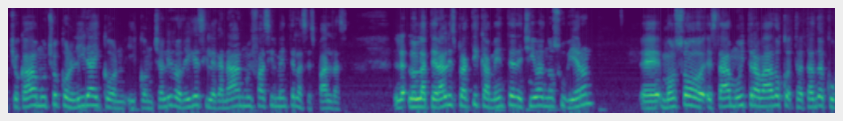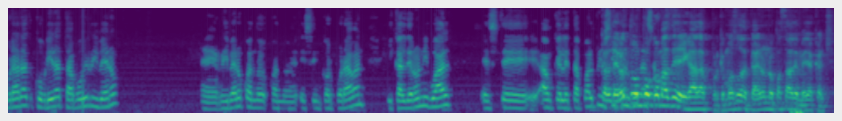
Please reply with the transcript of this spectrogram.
chocaba mucho con Lira y con, y con Charlie Rodríguez y le ganaban muy fácilmente las espaldas. los laterales prácticamente de Chivas no subieron. Eh, Mozo estaba muy trabado tratando de cubrir a, cubrir a y Rivero. Eh, Rivero cuando, cuando se incorporaban y Calderón igual, este, aunque le tapó al principio. Calderón tuvo un poco más de llegada porque Mozo de plano no pasaba de media cancha.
